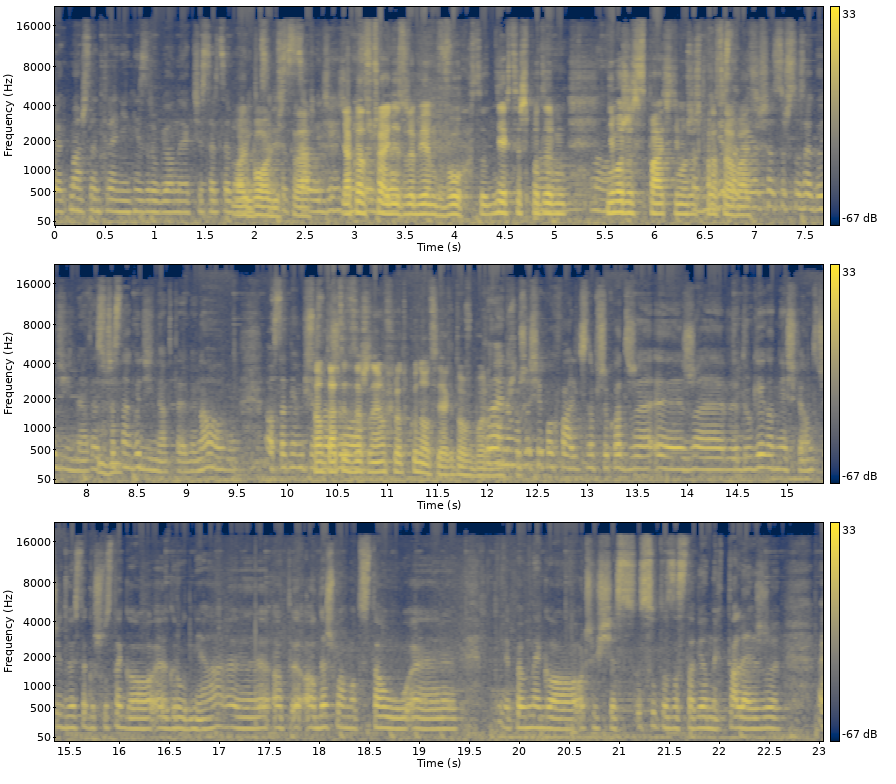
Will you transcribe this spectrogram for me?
jak masz ten trening niezrobiony, jak Cię serce boli, Oj, boli przez cały dzień, Jak nie wczoraj nie zrobiłem dwóch, to nie chcesz potem, No, no. nie możesz spać, nie możesz To pracować. 21, cóż to za godzina? To jest wczesna godzina wtedy. No, ostatnio mi się Są zdarzyło... zaczynają w środku nocy, jak na no przykład. muszę się pochwalić na przykład, że, y, że drugiego dnia świąt, czyli 26 grudnia, y, od, odeszłam od stołu y, pełnego oczywiście suto zastawionych talerzy y,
